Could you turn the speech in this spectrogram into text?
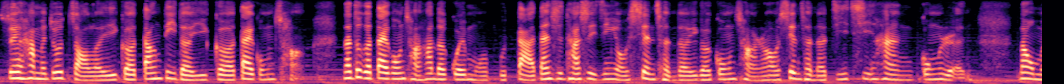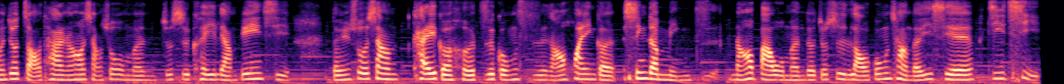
所以他们就找了一个当地的一个代工厂。那这个代工厂它的规模不大，但是它是已经有现成的一个工厂，然后现成的机器和工人。那我们就找他，然后想说我们就是可以两边一起，等于说像开一个合资公司，然后换一个新的名字，然后把我们的就是老工厂的一些机器，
